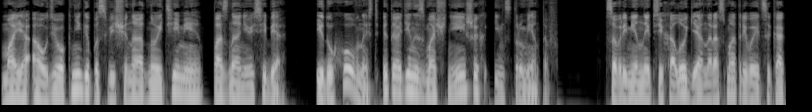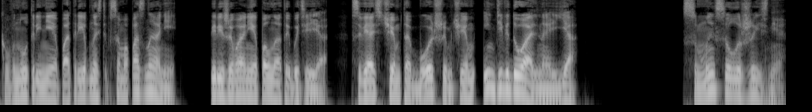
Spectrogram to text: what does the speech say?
Моя аудиокнига посвящена одной теме – познанию себя, и духовность – это один из мощнейших инструментов. В современной психологии она рассматривается как внутренняя потребность в самопознании, переживание полноты бытия, связь с чем-то большим, чем индивидуальное «я», Смысл жизни.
